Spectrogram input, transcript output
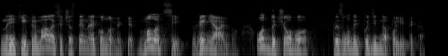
на якій трималася частина економіки. Молодці, геніально. От до чого. Призводить подібна політика.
